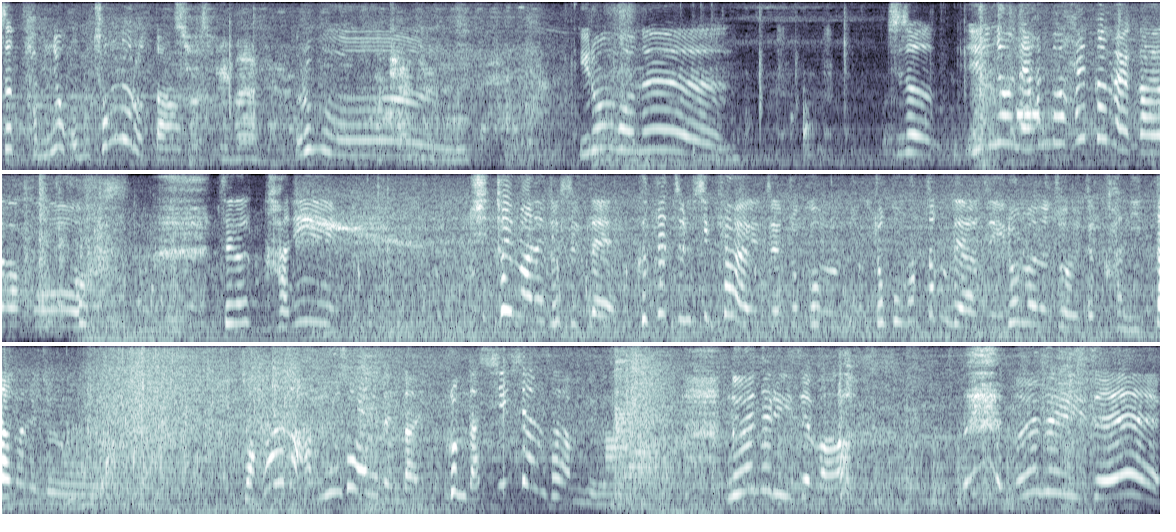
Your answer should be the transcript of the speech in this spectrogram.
진짜 담력 엄청 늘었다. 여러분, 이런 거는 진짜 1년에 한 번 할까 말까 해갖고 제가 간이 쉬토이만해졌을 때 그때쯤 시켜야 이제 조금 조금 확장돼야지 이러면은 저 이제 간 이따가 해줘요. 저 하나도 안 무서워하게 된다. 그럼 나 시시한 사람 되는 거야. 너희들이 이제 막 너희들이 이제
